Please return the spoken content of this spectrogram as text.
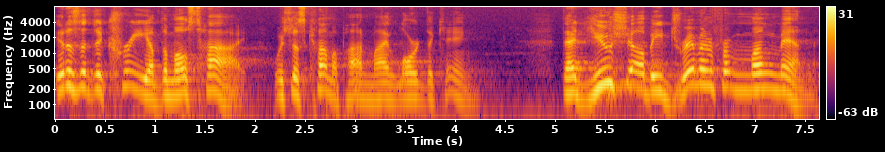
It is a decree of the Most High, which has come upon my Lord the king, that you shall be driven from among men,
